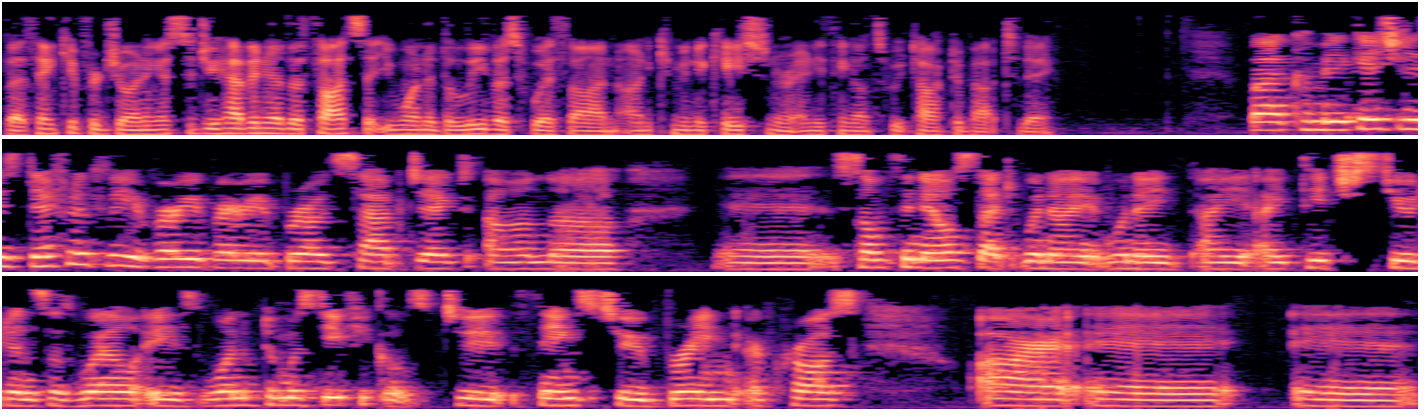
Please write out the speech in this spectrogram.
but thank you for joining us. Did you have any other thoughts that you wanted to leave us with on, on communication or anything else we talked about today? Well, communication is definitely a very, very broad subject on uh, uh, something else that when I when I, I, I, teach students as well is one of the most difficult to, things to bring across are uh, uh,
